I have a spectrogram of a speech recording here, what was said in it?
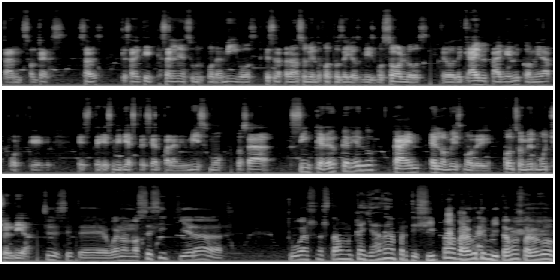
tan solteras, ¿sabes? Que salen, que, salen en su grupo de amigos, que se la pasan subiendo fotos de ellos mismos solos, o de que, ay, me pagué mi comida porque este es mi día especial para mí mismo. O sea, sin querer queriendo, caen en lo mismo de consumir mucho el día. Sí, sí. Este, bueno, no sé si quieras. Tú has estado muy callada, participa, para algo te invitamos, para algo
